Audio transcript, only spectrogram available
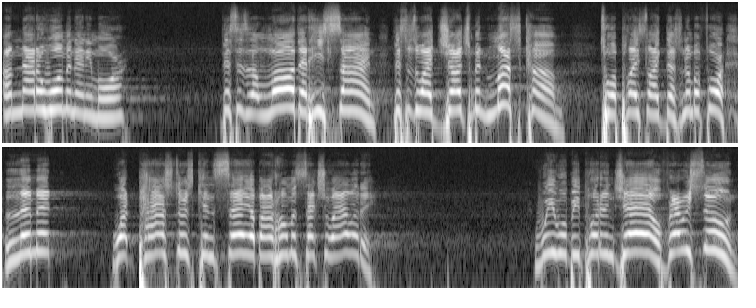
I'm not a woman anymore. This is a law that he signed. This is why judgment must come to a place like this. Number four, limit what pastors can say about homosexuality. We will be put in jail very soon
